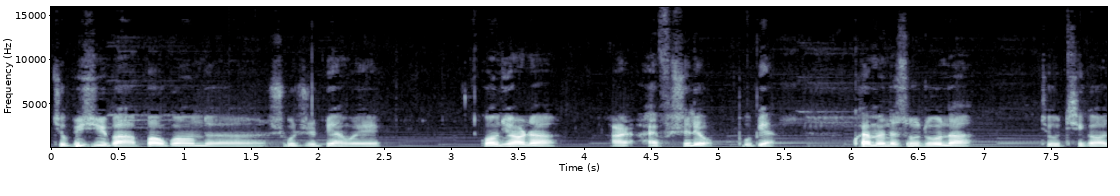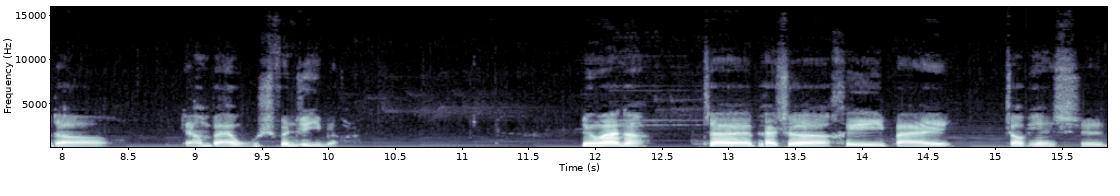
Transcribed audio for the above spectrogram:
就必须把曝光的数值变为光圈呢，f 十六不变，快门的速度呢就提高到两百五十分之一秒了。另外呢，在拍摄黑白照片时，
